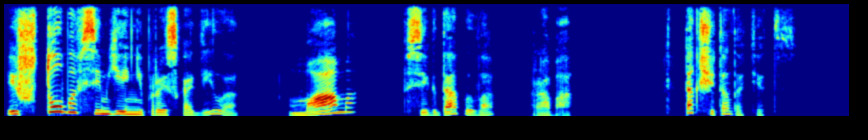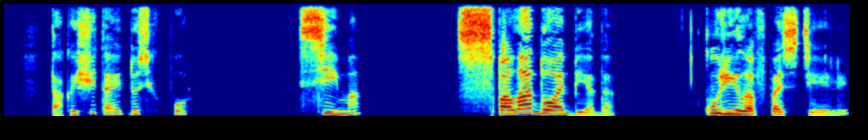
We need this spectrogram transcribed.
И что бы в семье ни происходило, мама всегда была права. Так считал отец. Так и считает до сих пор. Сима спала до обеда, курила в постели,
